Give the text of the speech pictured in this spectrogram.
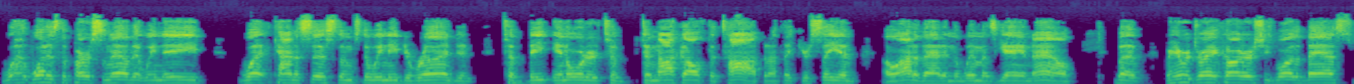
what what is the personnel that we need, what kind of systems do we need to run to to be in order to to knock off the top. And I think you're seeing a lot of that in the women's game now. But we're here with Drea Carter. She's one of the best.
